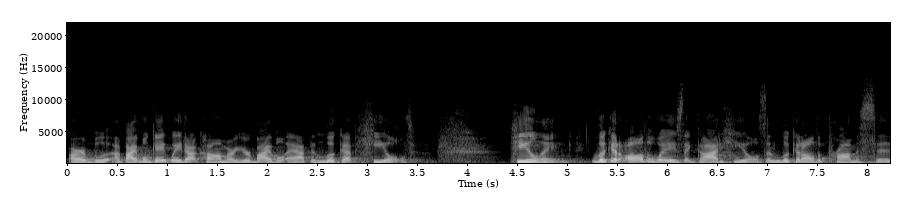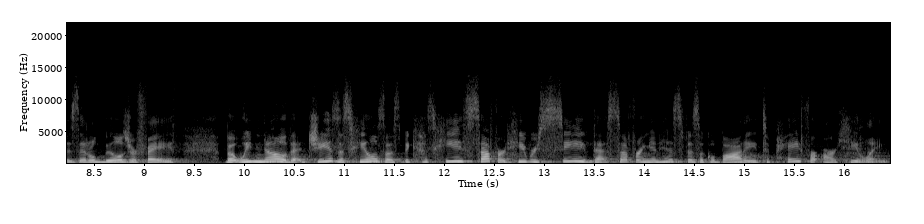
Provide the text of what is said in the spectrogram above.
or uh, BibleGateway.com or your Bible app and look up healed healing. Look at all the ways that God heals and look at all the promises. It'll build your faith. But we know that Jesus heals us because he suffered. He received that suffering in his physical body to pay for our healing.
